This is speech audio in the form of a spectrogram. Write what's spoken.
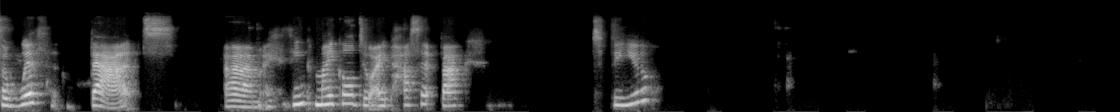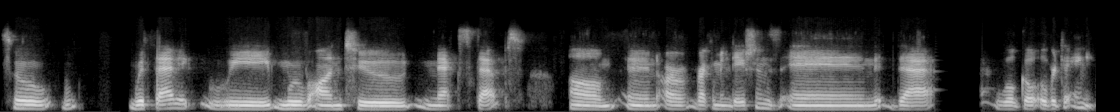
So with that, um, I think, Michael, do I pass it back to you? So with that, we move on to next steps um, and our recommendations, and that will go over to Amy.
